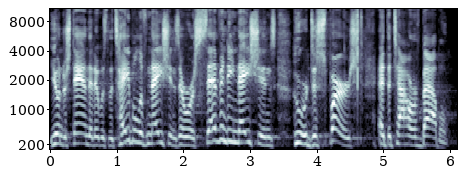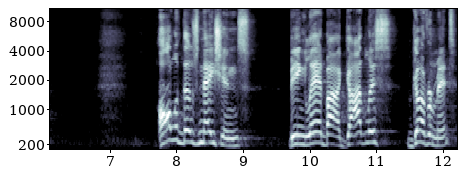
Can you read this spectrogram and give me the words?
you understand that it was the table of nations. There were 70 nations who were dispersed at the Tower of Babel. All of those nations being led by a godless government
